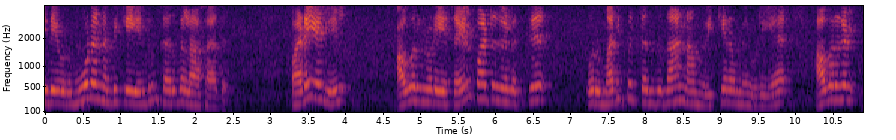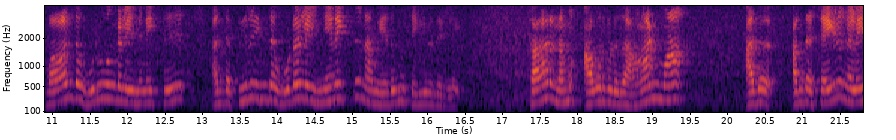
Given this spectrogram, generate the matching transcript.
இதை ஒரு மூட நம்பிக்கை என்றும் கருதலாகாது. படையலில் அவர்களுடைய செயல்பாட்டுகளுக்கு ஒரு மதிப்பு தந்து தான் நாம் விற்கிறோமே ஒழிய அவர்கள் வாழ்ந்த உருவங்களை நினைத்து அந்த பிரிந்த உடலை நினைத்து நாம் எதுவும் செய்வதில்லை. காரணம் அவர்களது ஆன்மா அது அந்த செயல்களை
